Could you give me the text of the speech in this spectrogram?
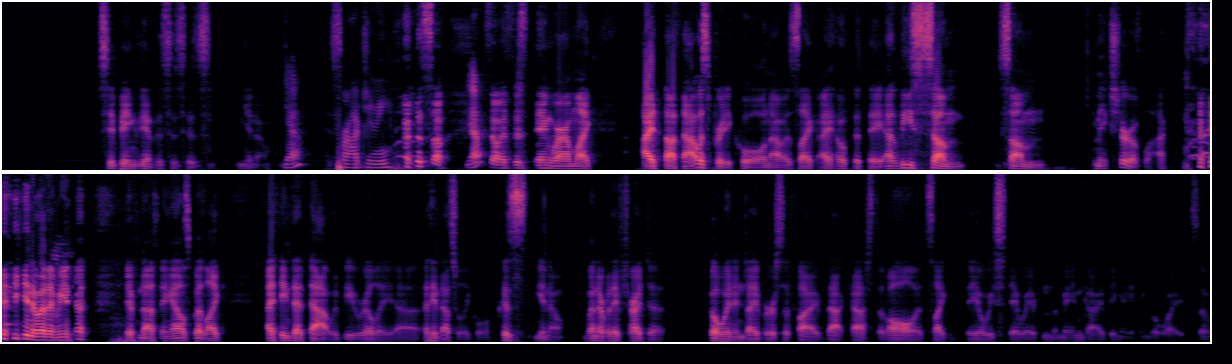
See, being, you know, this is his, you know, Yeah. his Progeny. so Yeah. so it's this thing where I'm like, I thought that was pretty cool, and I was like, I hope that they at least some some mixture of black, you know what I mean? if nothing else, but like, I think that that would be really, uh, I think that's really cool because you know, whenever they've tried to go in and diversify that cast at all, it's like they always stay away from the main guy being anything but white. So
